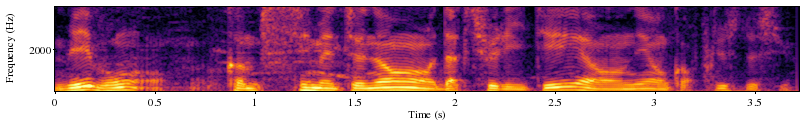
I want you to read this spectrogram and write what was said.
Mais bon, comme c'est maintenant d'actualité, on est encore plus dessus.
